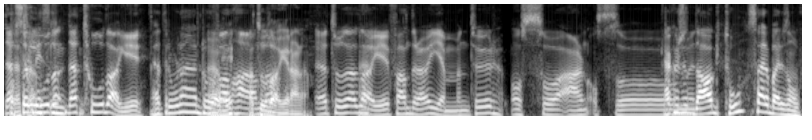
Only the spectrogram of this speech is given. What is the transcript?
Det er, to, liksom- det er to dager. Jeg tror det er to Ja, dager. ja, to dager er det. Jeg tror det er dager, for han drar jo hjem en tur, og så er han også Ja, kanskje men- dag to, så er det bare sånn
